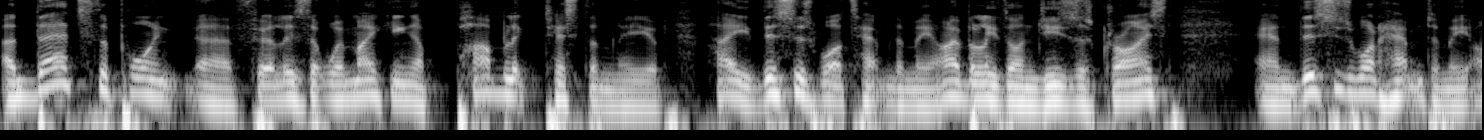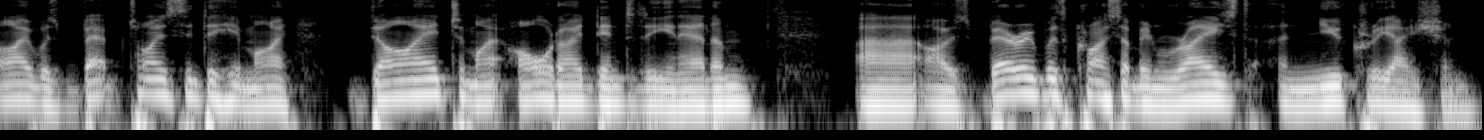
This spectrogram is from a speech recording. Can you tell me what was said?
And that's the point, uh, Phil, is that we're making a public testimony of, hey, this is what's happened to me. I believed on Jesus Christ, and this is what happened to me. I was baptized into Him. I died to my old identity in Adam. Uh, I was buried with Christ. I've been raised a new creation.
